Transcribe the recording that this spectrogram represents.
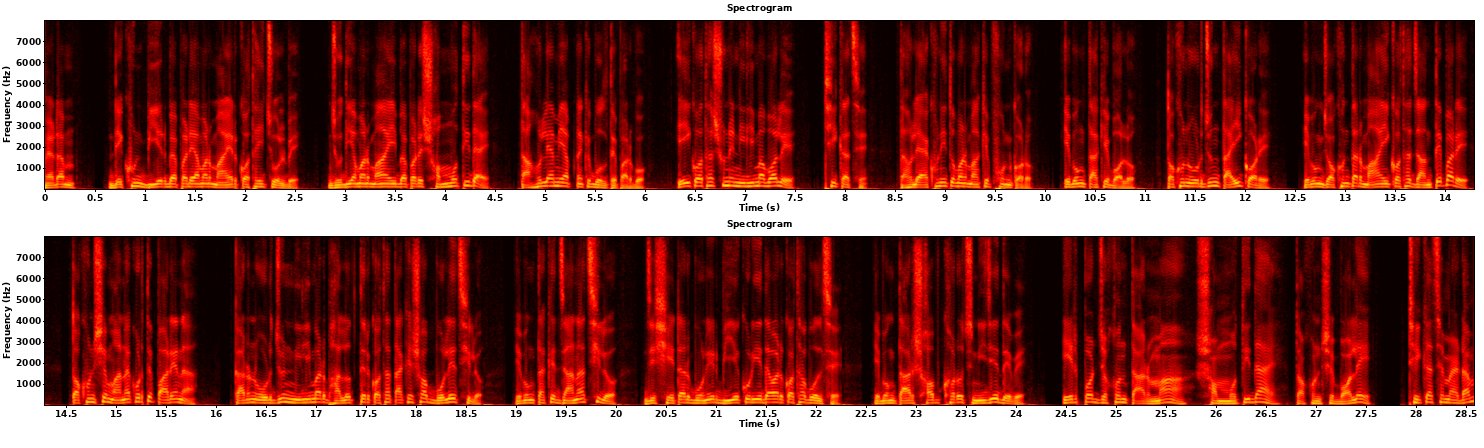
ম্যাডাম, দেখুন বিয়ের ব্যাপারে আমার মায়ের কথাই চলবে। যদি আমার মা এই ব্যাপারে সম্মতি দেয়, তাহলে আমি আপনাকে বলতে পারব। এই কথা শুনে নীলিমা বলে, ঠিক আছে, তাহলে এখনই তোমার মাকে ফোন করো এবং তাকে বলো। তখন অর্জুন তাই করে এবং যখন তার মা এই কথা জানতে পারে, তখন সে মানা করতে পারে না, কারণ অর্জুন নীলিমার ভালোত্বের কথা তাকে সব বলেছিল এবং তাকে জানা ছিল যে সে তার বোনের বিয়ে করিয়ে দেওয়ার কথা বলছে এবং তার সব খরচ নিজে দেবে। এরপর যখন তার মা সম্মতি দেয়, তখন সে বলে, ঠিক আছে ম্যাডাম,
